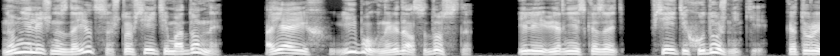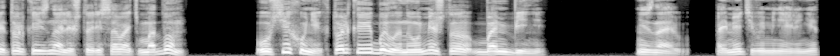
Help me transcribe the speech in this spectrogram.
Но мне лично сдается, что все эти Мадонны, а я их, ей-богу, навидался досыта, или, вернее сказать, все эти художники, которые только и знали, что рисовать Мадон, у всех у них только и было на уме, что бомбини. Не знаю, поймете вы меня или нет.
